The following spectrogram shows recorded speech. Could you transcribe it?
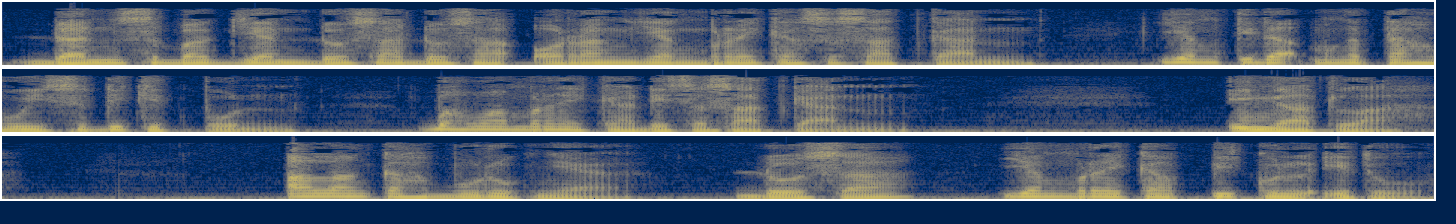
Dan sebagian dosa-dosa orang yang mereka sesatkan, yang tidak mengetahui sedikit pun bahwa mereka disesatkan. Ingatlah, alangkah buruknya dosa yang mereka pikul itu.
